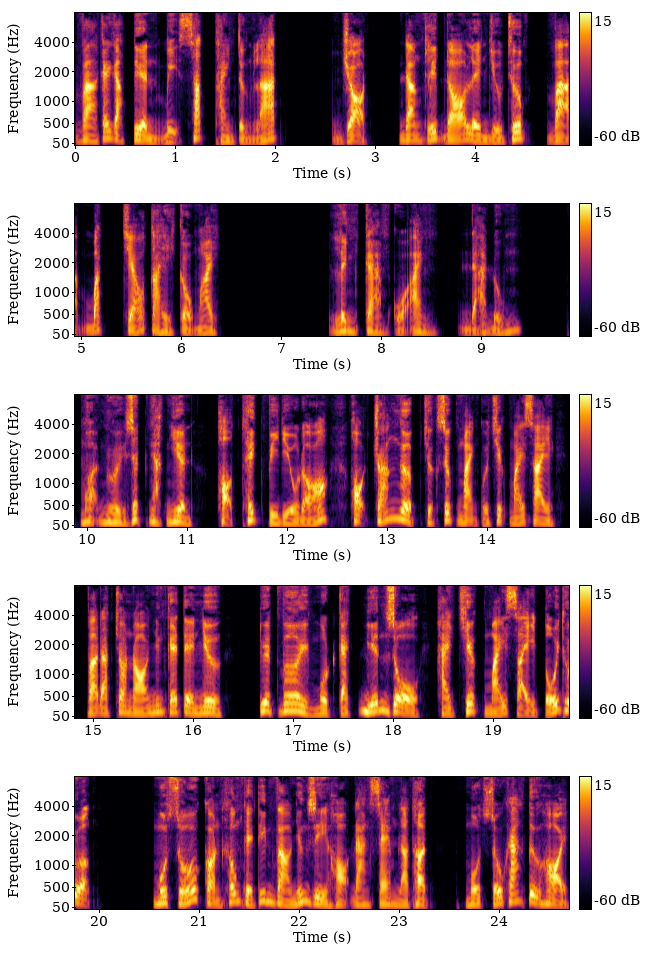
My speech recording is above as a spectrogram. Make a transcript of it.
và cái gạt tiền bị sắt thành từng lát. George đăng clip đó lên YouTube và bắt chéo tay cầu may. Linh cảm của anh đã đúng. Mọi người rất ngạc nhiên, họ thích video đó, họ choáng ngợp trước sức mạnh của chiếc máy xay và đặt cho nó những cái tên như tuyệt vời một cách điên rồ hay chiếc máy xay tối thượng. Một số còn không thể tin vào những gì họ đang xem là thật. Một số khác tự hỏi,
